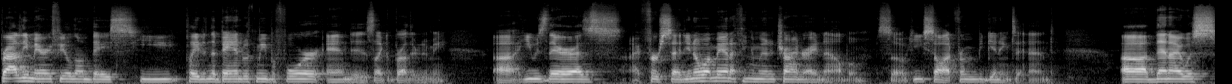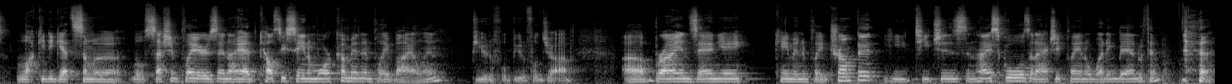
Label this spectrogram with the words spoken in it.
Bradley Merrifield on bass. He played in the band with me before and is like a brother to me. Uh, he was there as I first said, you know what, man, I think I'm going to try and write an album. So he saw it from beginning to end. Uh, then I was lucky to get some uh, little session players, and I had Kelsey St. Amour come in and play violin. Beautiful, beautiful job. Uh, Brian Zanier came in and played trumpet. He teaches in high schools, and I actually play in a wedding band with him.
